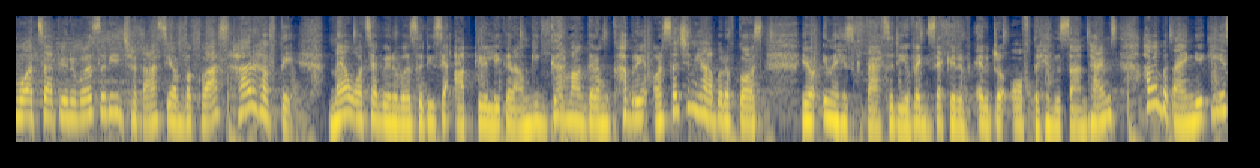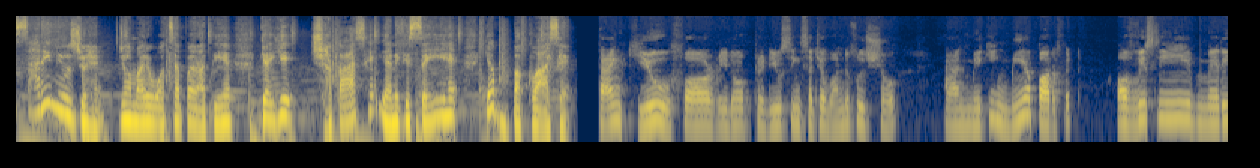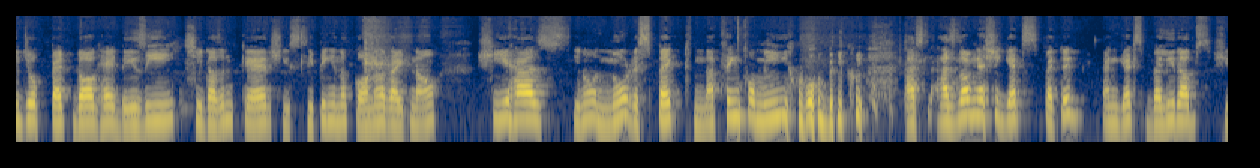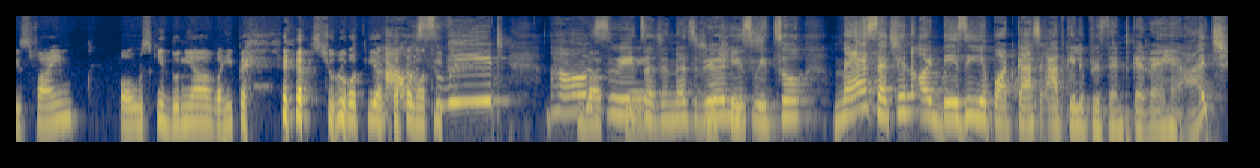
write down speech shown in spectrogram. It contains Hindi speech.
WhatsApp university झकास या बकवास, हर हफ़्ते मैं व्हाट्सएप यूनिवर्सिटी से आपके लिए लेकर आऊँगी गर्मा गर्म खबरें और सचिन यहाँ पर of course you know in his capacity of executive editor of the Hindustan Times हमें बताएँगे कि ये सारी न्यूज़ जो है, जो हमारे व्हाट्सएप पर आती है, क्या ये झकास है, यानी कि सही है या बकवास है? Thank you for you know producing such a wonderful show and making me a part of it obviously मेरी जो पेट डॉग है Daisy she doesn't care she sleeping in a corner right now she has you know no respect nothing for me वो बिल्कुल as as long as she gets petted and gets belly rubs she's fine और उसकी दुनिया वहीं पे शुरू होती है और खत्म होती है sweet How But, sweet, uh, Sachin. That's yeah, really she's- sweet. So, मैं सचिन और डेजी ये पॉडकास्ट आपके लिए प्रेजेंट कर रहे हैं आज।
